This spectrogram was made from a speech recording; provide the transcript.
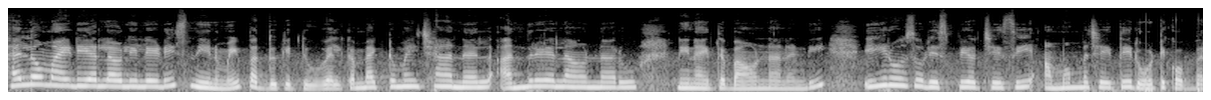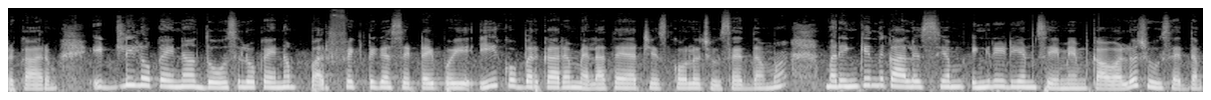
Hello my dear lovely ladies నేను మీ పద్దుకిట్టు welcome back to my channel అందరూ ఎలా ఉన్నారు? నేనైతే బాగున్నానండి. ఈరోజు రెసిపీ వచ్చేసి అమ్మమ్మ చేతి రోటి కొబ్బరి కారం. ఇడ్లీలోకైనా దోశలోకైనా పర్ఫెక్ట్గా సెట్ అయిపోయే ఈ కొబ్బరి కారం ఎలా తయారు చేసుకోవాలో చూసేద్దామా? మరి ఇంకెందుకు ఆలస్యం? ఇంగ్రీడియంట్స్ ఏమేం కావాలో చూసేద్దాం.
